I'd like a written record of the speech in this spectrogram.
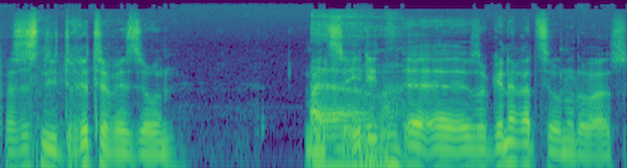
Was ist denn die dritte Version? Meinst du Ähm. Edit, äh, äh, so Generation oder was?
